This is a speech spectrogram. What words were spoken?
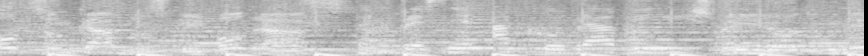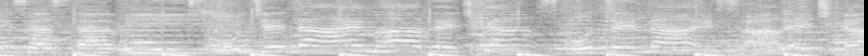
od slnka hnusný podraz. Tak presne ako vravíš, prírodu nezastavíš. Spotená MHDčka, spotená SHDčka,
